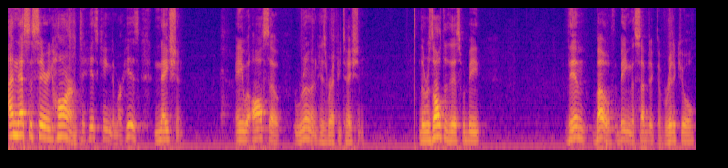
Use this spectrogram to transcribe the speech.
unnecessary harm to his kingdom or his nation. And he would also ruin his reputation. The result of this would be them both being the subject of ridicule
